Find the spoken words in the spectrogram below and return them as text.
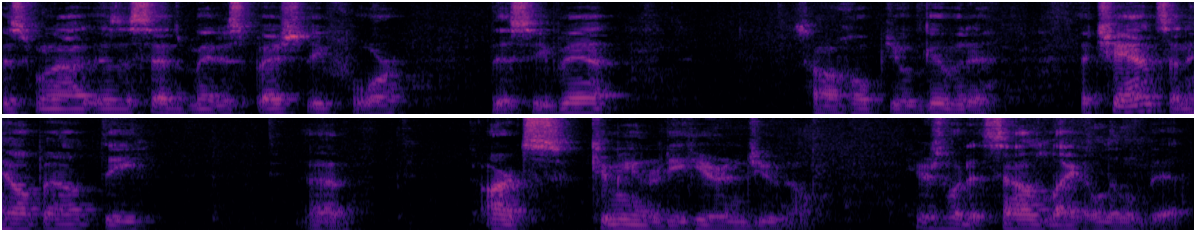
This one, as I said, is made especially for this event. So I hope you'll give it a, a chance and help out the uh, arts community here in Juneau. Here's what it sounds like a little bit.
